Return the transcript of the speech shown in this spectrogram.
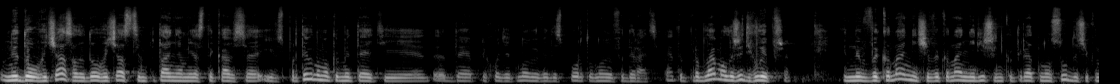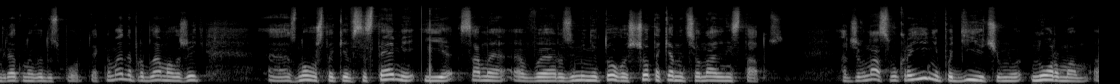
не довгий час, але довгий час з цим питанням я стикався і в спортивному комітеті, де приходять нові види спорту, нові федерації. Знаєте, проблема лежить глибше. І не в виконанні чи виконанні рішень конкретного суду чи конкретного виду спорту. Як на мене, проблема лежить е, знову ж таки в системі і саме в розумінні того, що таке національний статус. Адже в нас в Україні по діючому нормам е,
